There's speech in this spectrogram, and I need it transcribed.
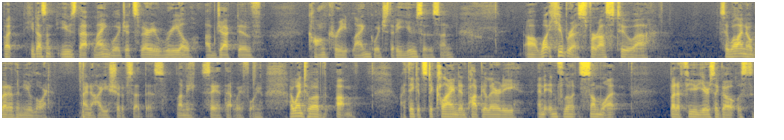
But he doesn't use that language. It's very real, objective, concrete language that he uses. And uh, what hubris for us to uh, say, Well, I know better than you, Lord. I know how you should have said this. Let me say it that way for you. I went to a, um, I think it's declined in popularity and influence somewhat. But a few years ago, it was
